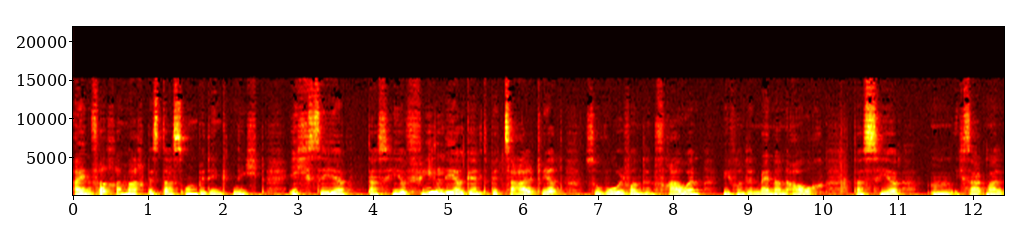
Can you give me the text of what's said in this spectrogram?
einfacher macht es das unbedingt nicht. Ich sehe, dass hier viel Lehrgeld bezahlt wird, sowohl von den Frauen wie von den Männern auch, dass hier, hm, ich sag mal,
